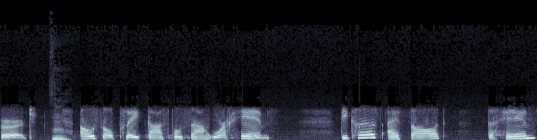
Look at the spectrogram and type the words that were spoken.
church. Hmm. Also play gospel song or hymns because I thought the hymns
